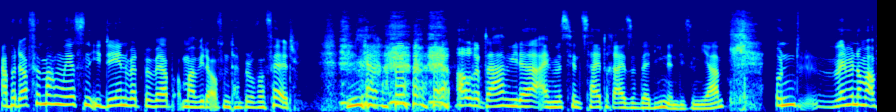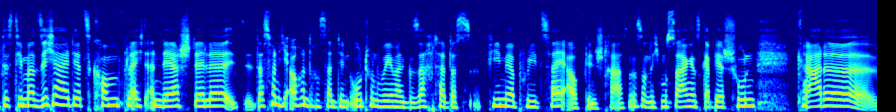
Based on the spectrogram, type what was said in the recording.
Aber dafür machen wir jetzt einen Ideenwettbewerb mal wieder auf dem Tempelhofer Feld. auch da wieder ein bisschen Zeitreise Berlin in diesem Jahr. Und wenn wir nochmal auf das Thema Sicherheit jetzt kommen, vielleicht an der Stelle, das fand ich auch interessant, den O-Ton, wo jemand gesagt hat, dass viel mehr Polizei auf den Straßen ist. Und ich muss sagen, es gab ja schon gerade,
